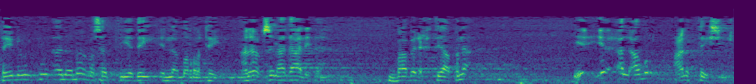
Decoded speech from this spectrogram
فإنه يقول أنا ما غسلت يدي إلا مرتين أنا أغسلها ثالثة. من باب الاحتياط لا. الأمر على التيسير.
